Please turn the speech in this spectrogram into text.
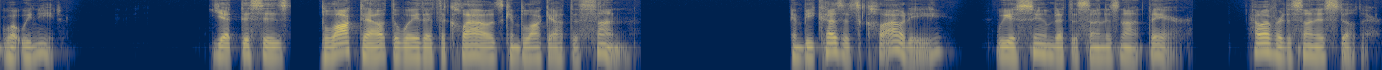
what we need. Yet, this is blocked out the way that the clouds can block out the sun. And because it's cloudy, we assume that the sun is not there. However, the sun is still there.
